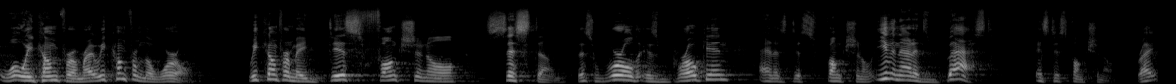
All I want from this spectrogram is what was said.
what we come from, right? We come from the world. We come from a dysfunctional system. This world is broken and it's dysfunctional. Even at its best, it's dysfunctional, right?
